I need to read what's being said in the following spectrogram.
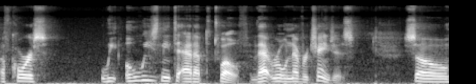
of course, we always need to add up to 12. That rule never changes. So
